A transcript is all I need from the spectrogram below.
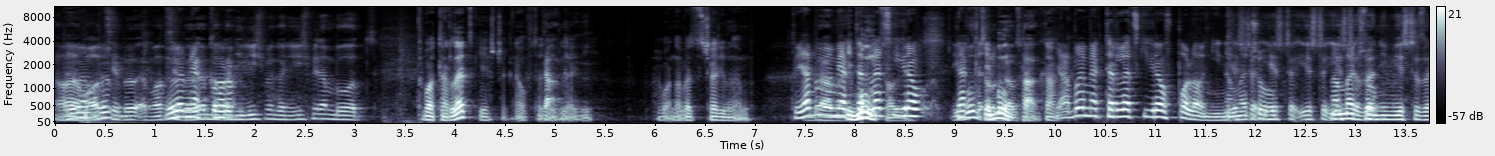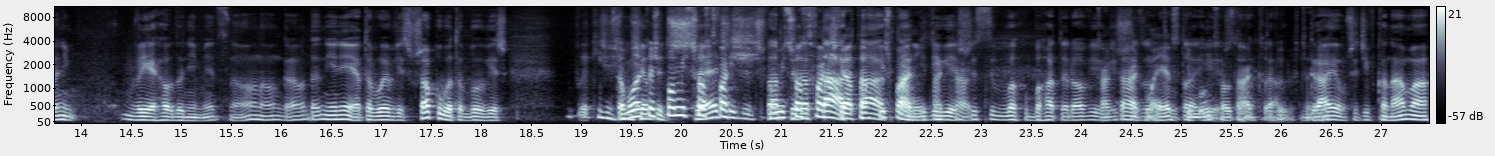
No, Byłem- emocje były, emocje byłem były, jak bo Kor- goniliśmy, goniliśmy, tam było... To była Terlecki jeszcze grał wtedy Tak. w Legii. Chyba nawet strzelił nam. To ja byłem jak I Terlecki Buncol. grał... I Jak Buncol te, grał, Buncol, tak. tak. ja byłem jak Terlecki grał w Polonii na jeszcze, meczu. jeszcze, jeszcze, na jeszcze, meczu- zanim, jeszcze zanim wyjechał do Niemiec, no, no, grał. Nie, nie, ja to byłem, wiesz, w szoku, bo to było, wiesz, jakiś To było jakieś po 83 mistrzostwach- po mistrzostwach rok. świata w tak, Hiszpanii, Tak, gdzie, tak, wiesz, tak. wszyscy boh- bohaterowie Tak, tak, Majewski, tutaj, Buncol, wiesz, tak, wtedy. grają przeciwko nam, a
